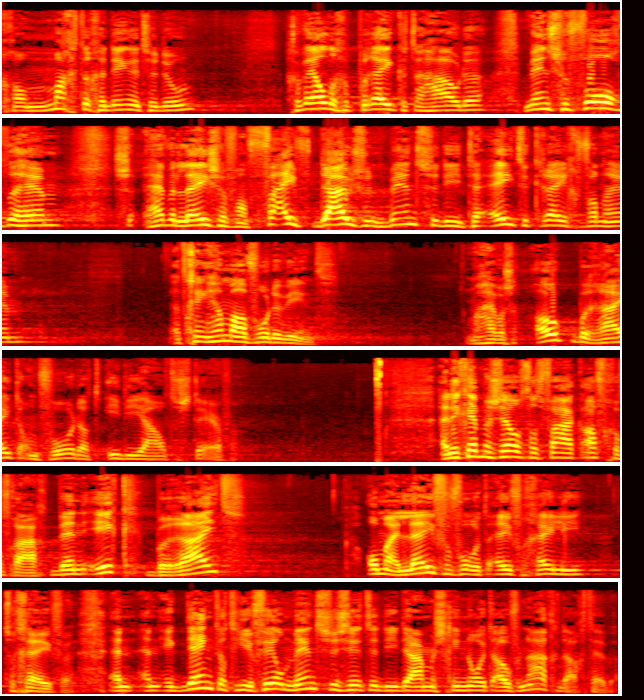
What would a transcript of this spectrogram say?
gewoon machtige dingen te doen. Geweldige preken te houden. Mensen volgden hem. We lezen van 5000 mensen die te eten kregen van hem. Het ging helemaal voor de wind. Maar hij was ook bereid om voor dat ideaal te sterven. En ik heb mezelf dat vaak afgevraagd. Ben ik bereid om mijn leven voor het evangelie te geven? En, en ik denk dat hier veel mensen zitten die daar misschien nooit over nagedacht hebben.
